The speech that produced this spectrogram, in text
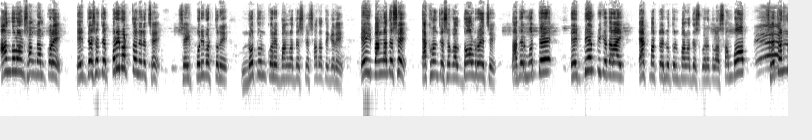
আন্দোলন সংগ্রাম করে এই দেশে যে পরিবর্তন এনেছে, সেই পরিবর্তনে নতুন করে বাংলাদেশকে সাজাতে গেলে এই বাংলাদেশে এখন যে সকল দল রয়েছে, তাদের মধ্যে এই বিএনপিকে দ্বারাই একমাত্র নতুন বাংলাদেশ গড়ে তোলা সম্ভব। সেজন্য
